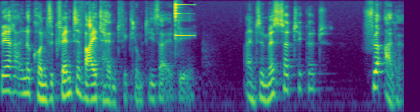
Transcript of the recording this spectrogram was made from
wäre eine konsequente Weiterentwicklung dieser Idee. Ein Semesterticket für alle.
